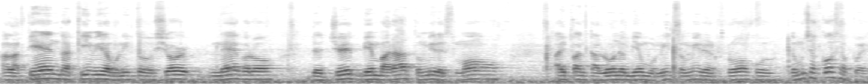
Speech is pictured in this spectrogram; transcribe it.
a la tienda aquí, mira, bonito short negro, de drip bien barato, mire, small. Hay pantalones bien bonitos, miren, rojos, de muchas cosas, pues,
